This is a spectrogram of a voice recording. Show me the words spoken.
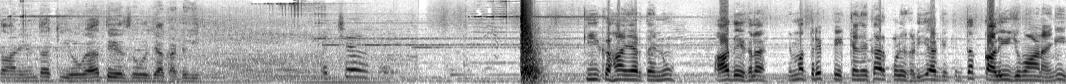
ਪਤਾ ਨਹੀਂ ਹੁੰਦਾ ਕੀ ਹੋ ਗਿਆ ਤੇਲ ਸੋਲ ਜਾ ਕੱਢ ਗਈ। ਅੱਛਾ। ਕੀ ਕਹਾਂ ਯਾਰ ਤੈਨੂੰ? ਆਹ ਦੇਖ ਲੈ ਜੇ ਮੈਂ ਤੇਰੇ ਪੇਕਿਆਂ ਦੇ ਘਰ ਕੋਲੇ ਖੜੀ ਆ ਕੇ ਤਾਂ ਕਾਲੀ ਜ਼ੁਬਾਨ ਹੈਗੀ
